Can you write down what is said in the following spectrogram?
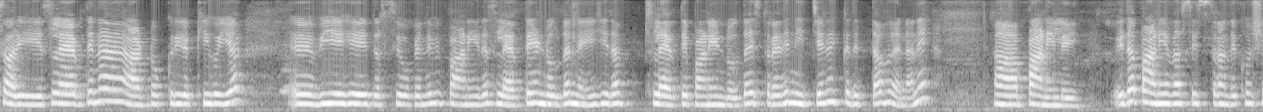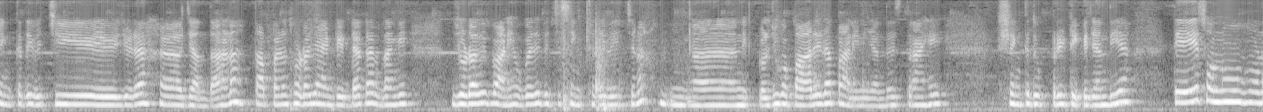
ਸੌਰੀ ਸਲੈਬ ਤੇ ਨਾ ਆਹ ਟੋਕਰੀ ਰੱਖੀ ਹੋਈ ਆ। ਵੀ ਇਹ ਦੱਸਿਓ ਕਹਿੰਦੇ ਵੀ ਪਾਣੀ ਇਹਦਾ ਸਲੈਬ ਤੇ ਡੁੱਲਦਾ ਨਹੀਂ ਜਿਹਦਾ ਸਲੈਬ ਤੇ ਪਾਣੀ ਨਹੀਂ ਡੁੱਲਦਾ ਇਸ ਤਰ੍ਹਾਂ ਇਹਦੇ ਨੀਚੇ ਨਾ ਇੱਕ ਦਿੱਤਾ ਹੋਇਆ ਇਹਨਾਂ ਨੇ ਪਾਣੀ ਲਈ। ਇਹਦਾ ਪਾਣੀ ਬਸ ਇਸ ਤਰ੍ਹਾਂ ਦੇਖੋ ਸ਼ਿੰਕ ਦੇ ਵਿੱਚ ਹੀ ਜਿਹੜਾ ਅਹ, ਜਾਂਦਾ ਹਨਾ? ਤਾਂ ਆਪਾਂ ਨੂੰ ਥੋੜਾ ਜਿਹਾ ਐਂ ਟੇਢਾ ਕਰ ਦਾਂਗੇ। ਜਿਹੜਾ ਵੀ ਪਾਣੀ ਹੋਊਗਾ ਇਹਦੇ ਵਿੱਚ ਸਿੰਕ ਦੇ ਵਿੱਚ ਨਾ ਨਿਕਲ ਜੂਗਾ ਬਾਹਰ ਇਹਦਾ ਪਾਣੀ ਨਹੀਂ ਜਾਂਦਾ ਇਸ ਤਰ੍ਹਾਂ ਇਹ ਸ਼ਿੰਕ ਦੇ ਉੱਪਰ ਹੀ ਟਿਕ ਜਾਂਦੀ ਆ। ਤੇ ਇਹ ਤੁਹਾਨੂੰ ਹੁਣ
